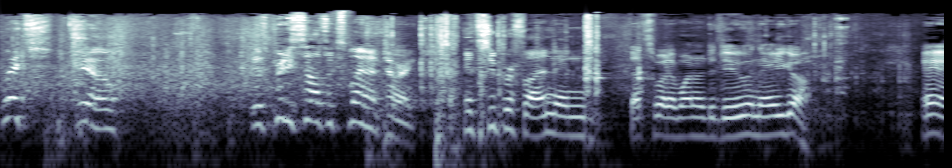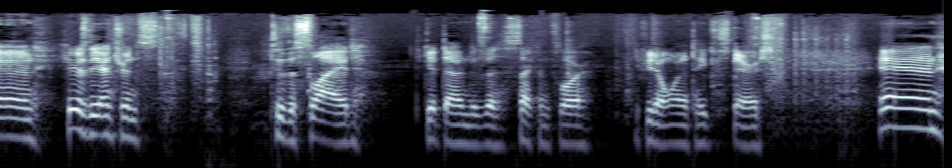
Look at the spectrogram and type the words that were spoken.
Which, you know, is pretty self explanatory. It's super fun, and that's what I wanted to do, and there you go. And here's the entrance to the slide to get down to the second floor if you don't want to take the stairs. And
